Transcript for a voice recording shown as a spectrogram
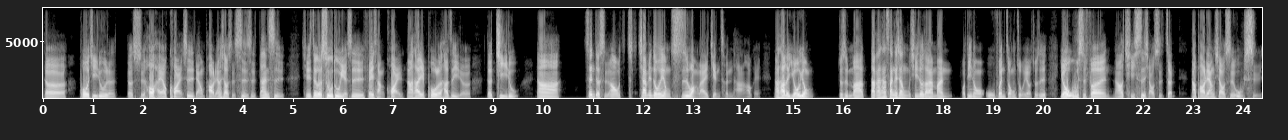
的破纪录的的时候还要快，是两跑两小时四十，但是其实这个速度也是非常快。那他也破了他自己的的记录。那 Sanders，然后我下面都会用丝网来简称它。OK，那他的游泳就是慢，大概他三个项目其实都大概慢 Frodeno 五分钟左右，就是游五十分，然后骑四小时整，那跑两小时五十，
